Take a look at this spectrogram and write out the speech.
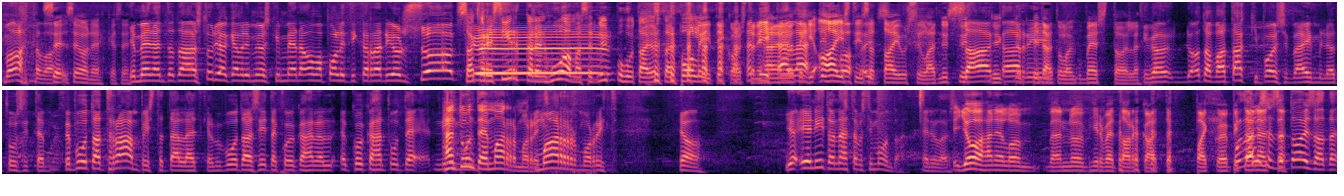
Mahtavaa. Se, se on ehkä se. Ja meidän tota, studio käveli myöskin meidän oma politiikka Radion Sakari. Sakari Sirkkanen huomasi, että nyt puhutaan jostain poliitikoista, niin, niin hän jotenkin aistinsa tajusi sillä, että nyt, nyt, nyt, nyt pitää tulla niin mestoille. Niin, ota vaan takki pois hyvä ihminen ja tuu sitten. Me puhutaan Trumpista tällä hetkellä. Me puhutaan siitä, kuinka hän, kuinka hän tuntee... Niin hän tuntee marmorit. Marmorit, joo. Ja, ja niitä on nähtävästi monta erilaisia. Joo, hänellä on, hän on hirveän tarkkaa, että paikkoja pitää Mutta näyttää. se toisaalta,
